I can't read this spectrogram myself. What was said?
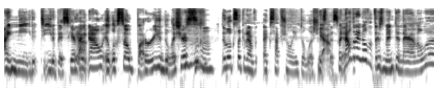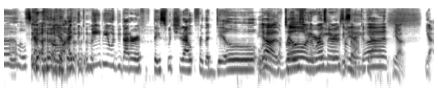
I need to eat a biscuit Yeah. right now. It looks so buttery and delicious. It looks like an exceptionally delicious Yeah, biscuit. but now that I know that there's mint in there, I'm a little skeptical. Yeah. I think maybe it would be better if they switched it out for the dill, or yeah, the dill or the rosemary or would be so something. good. Yeah. yeah. yeah,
